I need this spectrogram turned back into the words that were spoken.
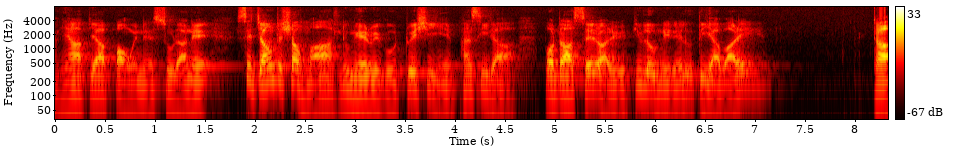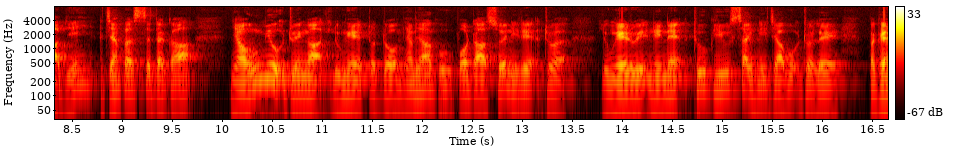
အများပြားပါဝင်နေဆိုတာနဲ့စစ်ကြောင်းတစ်လျှောက်မှာလူငယ်တွေကိုတွေးရှိရင်ဖမ်းဆီးတာပေါ်တာဆဲတာတွေပြုလုပ်နေတယ်လို့သိရပါတယ်။ဒါအပြင်အကြမ်းဖက်စစ်တပ်ကညောင်ဦးမြို့အတွင်းကလူငယ်တော်တော်များများကိုပေါ်တာဆွဲနေတဲ့အတွက်လူငယ်တွေအနေနဲ့အထူးဂရုစိုက်နေကြဖို့အတွက်လည်းပကံ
